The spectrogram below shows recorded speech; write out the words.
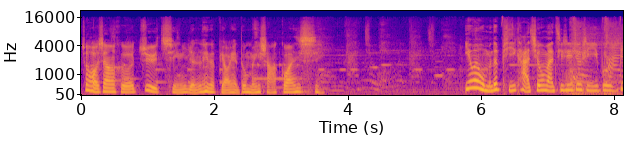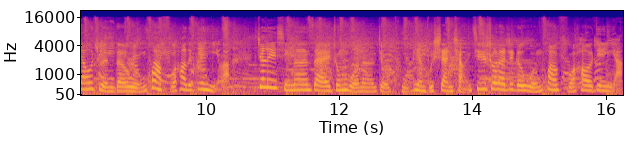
就好像和剧情、人类的表演都没啥关系。因为我们的皮卡丘嘛，其实就是一部标准的文化符号的电影了。这类型呢，在中国呢就普遍不擅长。其实说到这个文化符号电影啊，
